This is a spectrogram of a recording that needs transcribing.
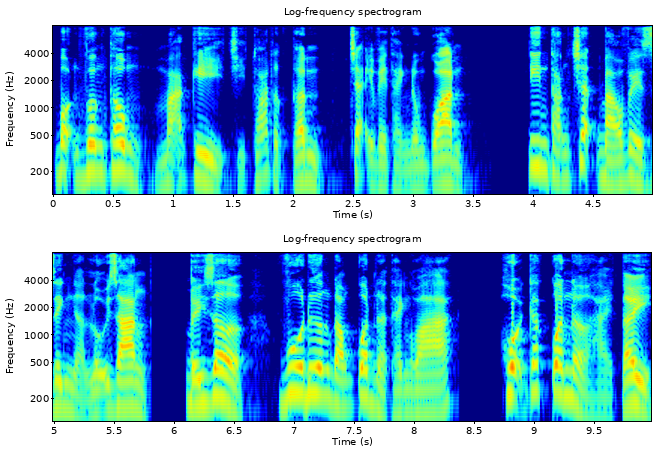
bọn Vương Thông, Mã Kỳ chỉ thoát được thân, chạy về thành Đông Quan. Tin thắng trận báo về Dinh ở Lỗi Giang, bấy giờ vua đương đóng quân ở Thanh Hóa, hội các quân ở Hải Tây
